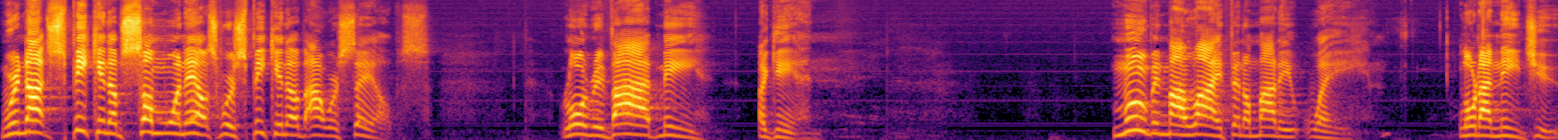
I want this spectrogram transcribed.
We're not speaking of someone else, we're speaking of ourselves. Lord, revive me again. Move in my life in a mighty way. Lord, I need you.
